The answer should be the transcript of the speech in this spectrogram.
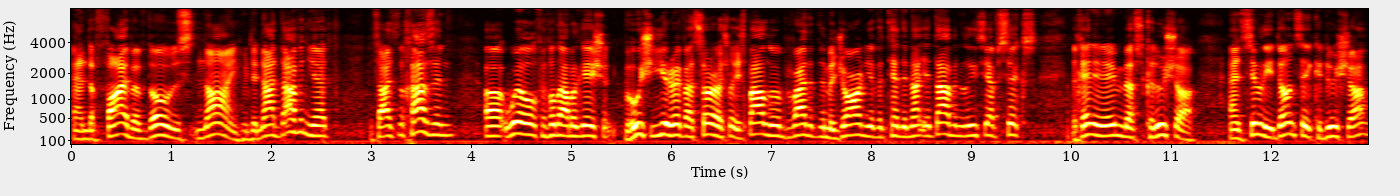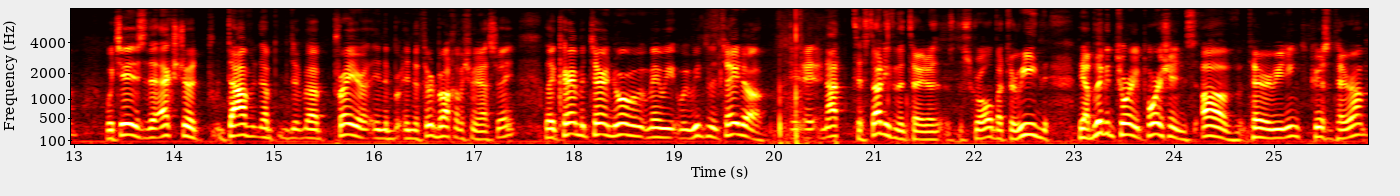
and the five of those nine who did not daven yet, besides the Chazan, uh, will fulfill the obligation. Provided the majority of the ten did not yet daven, at least you have six. And similarly, don't say kedusha which is the extra dav, uh, uh, prayer in the in the third bracha of Shemini Esrei. Like Karen B'Torah, nor may we, we read from the Torah, eh, eh, not to study from the Torah, the scroll, but to read the obligatory portions of Torah reading, Kriyas Torah,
